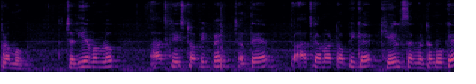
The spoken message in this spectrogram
प्रमुख। तो चलिए अब हम लोग आज के इस टॉपिक पे चलते हैं। तो आज का हमारा टॉपिक है खेल संगठनों के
